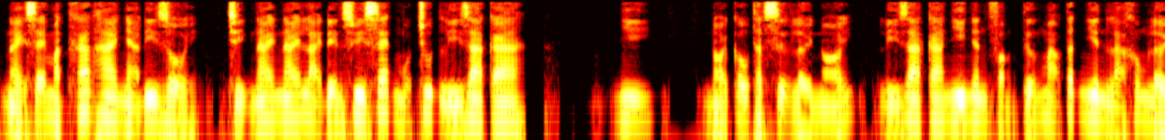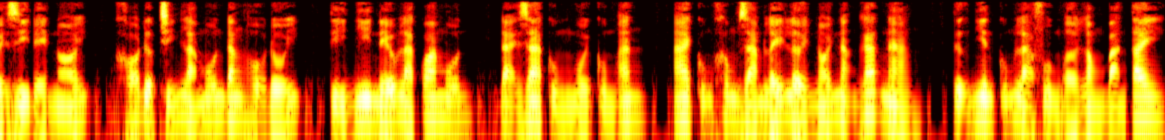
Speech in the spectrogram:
Này sẽ mặt khác hai nhà đi rồi, trịnh nãi nãi lại đến suy xét một chút lý gia ca. Nhi, nói câu thật sự lời nói, lý gia ca nhi nhân phẩm tướng mạo tất nhiên là không lời gì để nói, khó được chính là môn đăng hộ đối, tỷ nhi nếu là qua môn, đại gia cùng ngồi cùng ăn, ai cũng không dám lấy lời nói nặng gác nàng, tự nhiên cũng là phủng ở lòng bàn tay,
